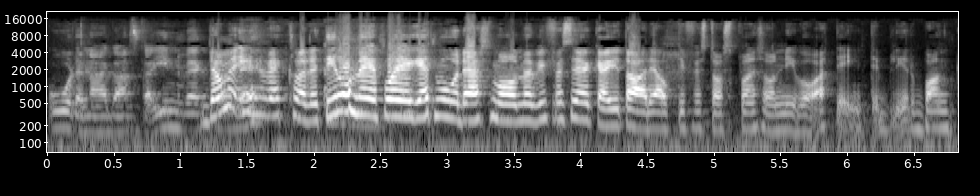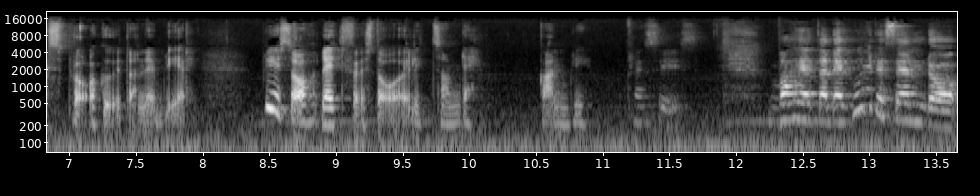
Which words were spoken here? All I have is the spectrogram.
Orden är ganska De invecklade. är invecklade till och med på eget modersmål men vi försöker ju ta det alltid förstås på en sån nivå att det inte blir bankspråk utan det blir, blir så lättförståeligt som det kan bli. Precis. Vad heter det, hur är det sen då,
